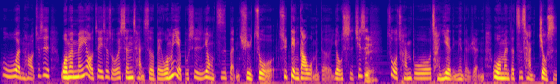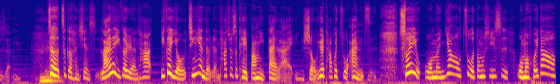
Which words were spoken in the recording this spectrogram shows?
顾问哈，就是我们没有这些所谓生产设备，我们也不是用资本去做去垫高我们的优势，其实。做传播产业里面的人，我们的资产就是人，嗯、这这个很现实。来了一个人，他一个有经验的人，他就是可以帮你带来营收，因为他会做案子。所以我们要做的东西是，我们回到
